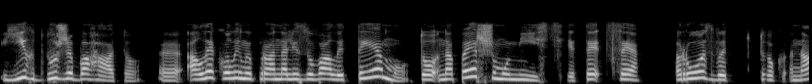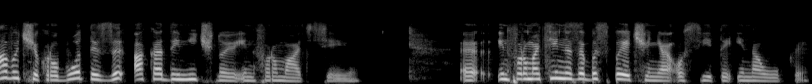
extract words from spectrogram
Їх дуже багато. Е, Але коли ми проаналізували тему, то на першому місці це розвиток навичок роботи з академічною інформацією, Е, інформаційне забезпечення освіти і науки,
